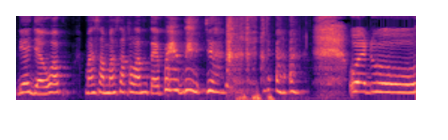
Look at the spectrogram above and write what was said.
Dia jawab masa-masa kelam TPB Jah. Waduh.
